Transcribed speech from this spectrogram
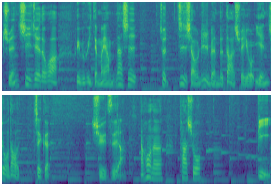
全世界的话会不会怎么样。但是，就至少日本的大学有研究到这个数字啊。然后呢，他说比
